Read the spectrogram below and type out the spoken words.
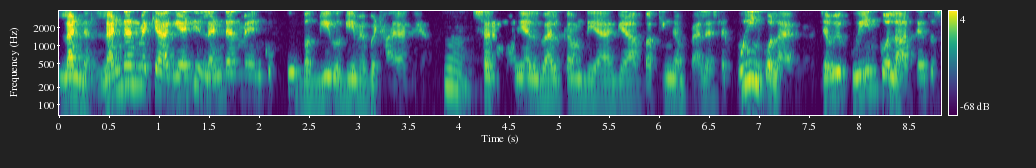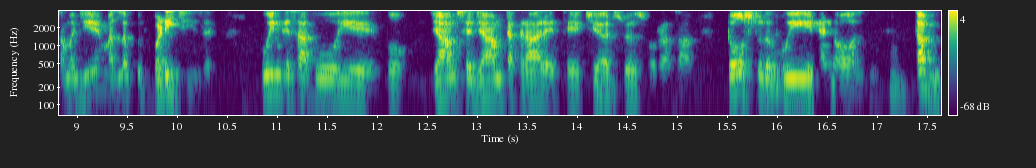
लंदन। लंदन में क्या गया जी? लंदन में इनको खूब बग्गी वग्गी में बिठाया गया। सेरेमोनियल हम्म। वेलकम दिया गया बकिंगम पैलेस क्वीन को लाया गया। जब ये क्वीन को लाते हैं तो समझिए मतलब कुछ बड़ी चीज़ है। क्वीन के साथ वो ये वो जाम से जाम टकरा रहे थे चेयर्स वेयर्स हो रहा था toast to the queen and all तब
